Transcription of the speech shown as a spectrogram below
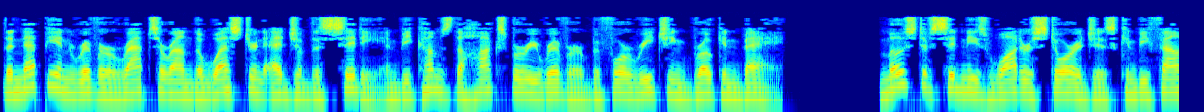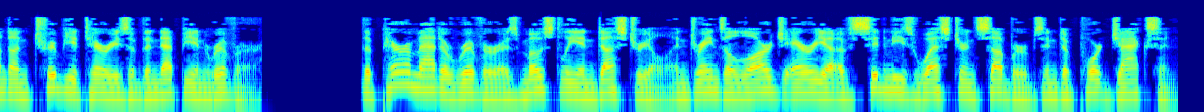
The Nepean River wraps around the western edge of the city and becomes the Hawkesbury River before reaching Broken Bay. Most of Sydney's water storages can be found on tributaries of the Nepean River. The Parramatta River is mostly industrial and drains a large area of Sydney's western suburbs into Port Jackson.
